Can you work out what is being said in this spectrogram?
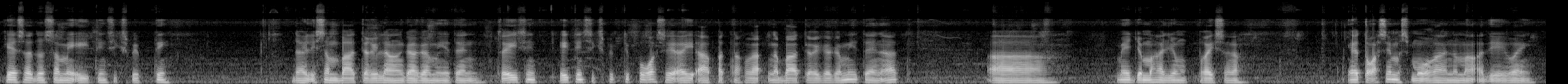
kesa doon sa may 18650 dahil isang battery lang ang gagamitin sa 18 18650 po kasi ay apat na, na battery gagamitin at ah medyo mahal yung price ano. Ito kasi mas mura na mga DIY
